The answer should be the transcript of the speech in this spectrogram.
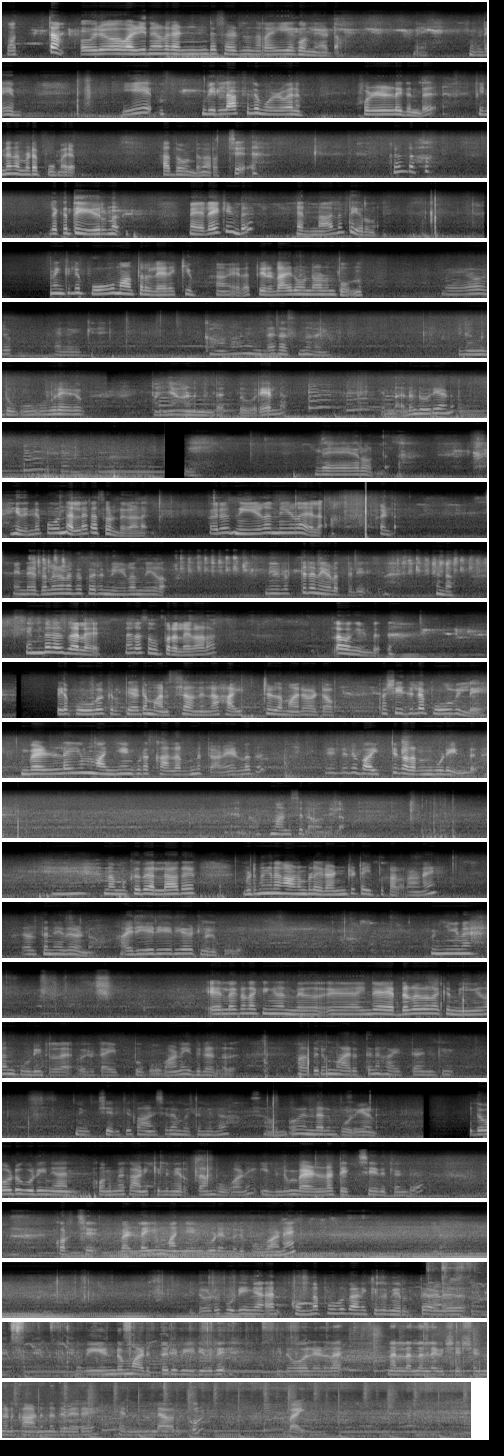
മൊത്തം ഒരു വഴി നീളം രണ്ട് സൈഡിൽ നിറയെ കൊന്ന കേട്ടോ ഇവിടെയും ഈ വില്ലാസിൽ മുഴുവനും ഫുള്ള് ഇതുണ്ട്. പിന്നെ നമ്മുടെ പൂമരം. അതുകൊണ്ട് നിറച്ച് കണ്ടോ? ഇതൊക്കെ തീർന്ന്. മേലേക്കുണ്ട് എന്നാലും തീർന്ന്. ആണെങ്കിൽ പൂവ് മാത്രമല്ല ഇലയ്ക്കും? ആ ഇല തിരടായത് കൊണ്ടാണെന്ന് തോന്നുന്നു. വേറൊരു ഇലയൊക്കെ. കാണാൻ എന്താ രസം എന്നറിയോ പിന്നെ അങ്ങ് ദൂരെ ഒരു മഞ്ഞ കാണുന്നുണ്ട്. ദൂരെയല്ല. എന്നാലും ദൂരെയാണ്. വേറൊന്ന്. ഇതിന്റെ പൂവ് നല്ല രസമുണ്ട് കാണാൻ. ഒരു നീളം നീള ഇല. കണ്ടോ? അതിന്റെ ഇതളുകളൊക്കെ ഒരു നീളം നീളം. നീളത്തിൽ നീളത്തിൽ കണ്ടോ? എന്ത് രസമല്ലേ? നല്ല സൂപ്പറല്ലേ കാണാൻ? നല്ല ഭംഗിയുണ്ട്. ഇതിലെ പൂവ് കൃത്യമായിട്ട് മനസ്സിലാവുന്നില്ല. ഹൈറ്റുള്ള മരം കേട്ടോ. പക്ഷേ ഇതിലെ പൂവില്ലേ? വെള്ളയും മഞ്ഞയും കൂടെ കലർന്നിട്ടാണ് ഉള്ളത്. ഇതിലൊരു വൈറ്റ് കളറും കൂടി ഉണ്ട്. മനസ്സിലാവുന്നില്ല. ഏ, നമുക്കിത് അല്ലാതെ ഇവിടുന്ന് ഇങ്ങനെ കാണുമ്പോഴേ രണ്ട് ടൈപ്പ് കളറാണേ. അതുപോലെ തന്നെ ഇത് കണ്ടോ? അരി അരി അരിയായിട്ടുള്ളൊരു പൂവ്. കുഞ്ഞിങ്ങനെ ഇലകളൊക്കെ ഇങ്ങനെ അതിന്റെ ഇതളുകളൊക്കെ നീളം കൂടിയിട്ടുള്ള ഒരു ടൈപ്പ് പൂവാണ് ഇതിലുള്ളത്. അതൊരു മരത്തിന് എനിക്ക് എനിക്ക് ശരിക്കും കാണിച്ചു തരാൻ പറ്റുന്നില്ല. സംഭവം എന്തായാലും പൊളിയാണ്. ഇതോടുകൂടി ഞാൻ കൊന്ന കാണിക്കൽ നിർത്താൻ പോവാണ്. ഇതിലും വെള്ള ടച്ച് ചെയ്തിട്ടുണ്ട്. കുറച്ച് വെള്ളയും മഞ്ഞയും കൂടെ ഉള്ളൊരു പൂവാണേ. ഇതോടുകൂടി ഞാൻ കൊന്നപ്പൂവ് കാണിക്കൽ നിർത്തുകയാണ്. വീണ്ടും അടുത്തൊരു വീഡിയോയിൽ ഇതുപോലെയുള്ള നല്ല നല്ല വിശേഷങ്ങൾ കാണുന്നത് വരെ എല്ലാവർക്കും ബൈ.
